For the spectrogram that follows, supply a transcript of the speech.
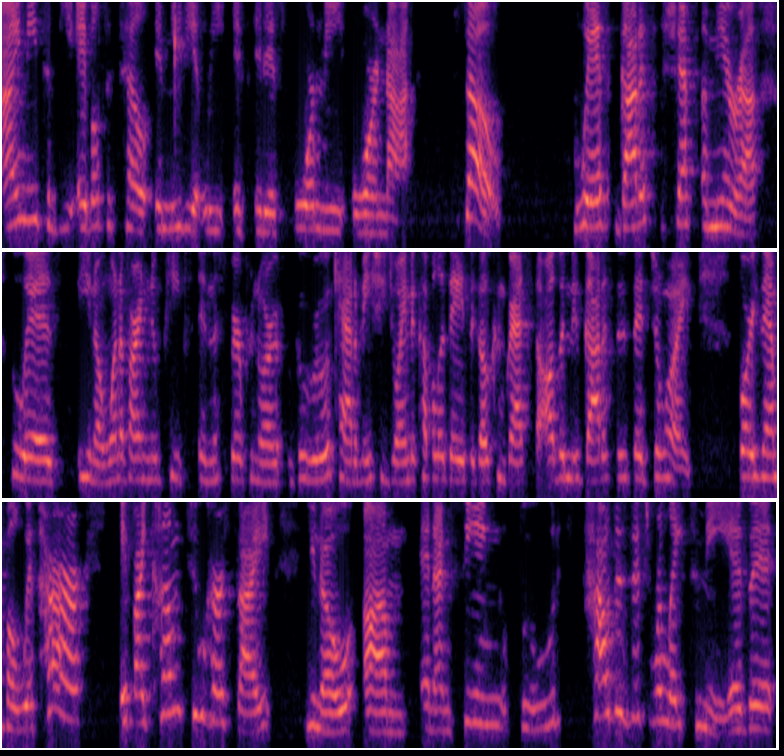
I need to be able to tell immediately if it is for me or not. So, with goddess chef amira who is you know one of our new peeps in the spiritpreneur guru academy she joined a couple of days ago. Congrats to all the new goddesses that joined. For example with her if i come to her site you know um, and i'm seeing food how does this relate to me? Is it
